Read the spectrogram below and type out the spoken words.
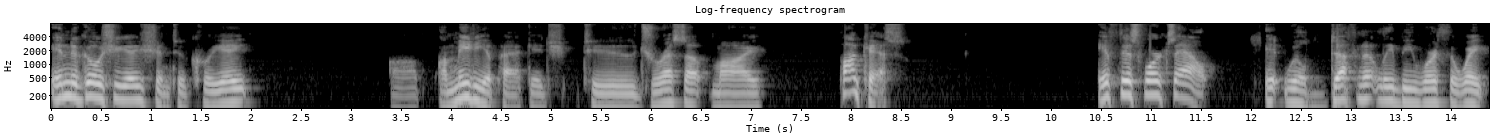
in negotiation to create uh, a media package to dress up my podcasts. If this works out, it will definitely be worth the wait.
